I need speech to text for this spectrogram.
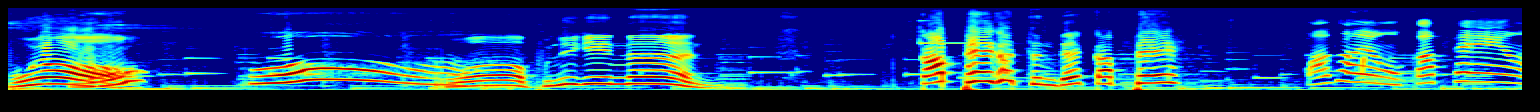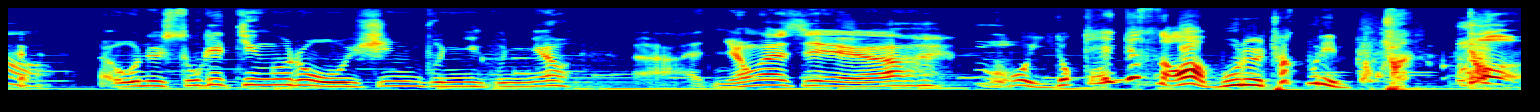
뭐야 오. 와 분위기 있는 카페 같은데 카페 맞아요. 카페예요. 아, 오늘 소개팅으로 오신 분이군요. 아, 안녕하세요. 뭐 이렇게 생겼어 물을 촥 뿌림 너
